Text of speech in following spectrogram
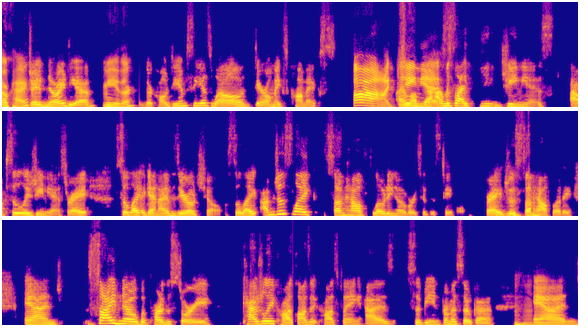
Okay. which I had no idea. Me either. They're called DMC as well. Darryl makes comics. Ah, genius. I. I was like, genius, absolutely genius, right? So, like, again, I have zero chill. So, like, I'm just like somehow floating over to this table, right? Mhm. Just somehow floating. And side note, but part of the story, casually cos- closet cosplaying as Sabine from Ahsoka. Mhm. And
